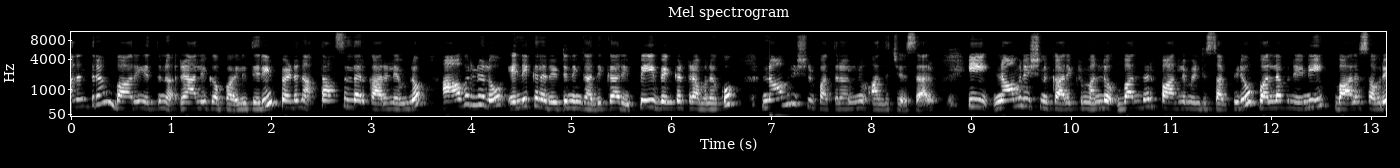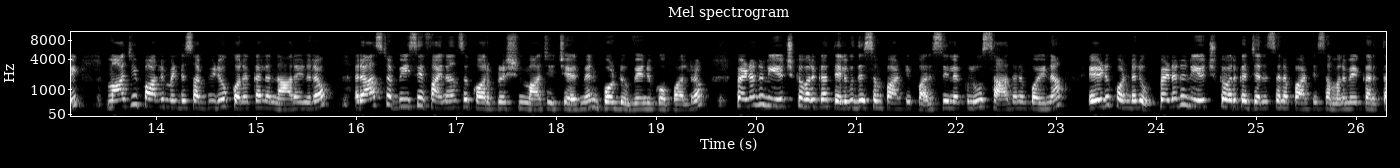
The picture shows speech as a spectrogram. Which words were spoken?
అనంతరం భారీ ఎత్తున ర్యాలీగా బయలుదేరి పెడన తహసీల్దార్ కార్యాలయంలో ఆవరణలో ఎన్నికల రిటర్నింగ్ అధికారి పి. వెంకటరమణకు నామినేషన్ పత్రాలను అందజేశారు. ఈ నామినేషన్ కార్యక్రమంలో బందర్ పార్లమెంటు సభ్యుడు వల్లభనేని బాలసౌరి మాజీ పార్లమెంటు సభ్యుడు కొనకల్ల నారాయణరావు రాష్ట్ర బీసీ ఫైనాన్స్ కార్పొరేషన్ మాజీ చైర్మన్ బొడ్డు వేణుగోపాలరావు పెడను నియోజకవర్గ తెలుగుదేశం పార్టీ పరిశీలకులు సాధన పోయిన ఏడుకొండలు పెడను నియోజకవర్గ జనసేన పార్టీ సమన్వయకర్త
